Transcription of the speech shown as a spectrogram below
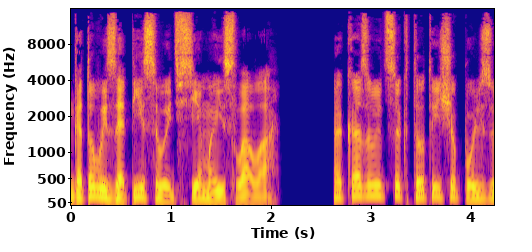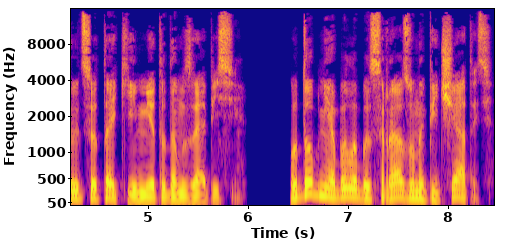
готовый записывать все мои слова. Оказывается, кто-то еще пользуется таким методом записи. Удобнее было бы сразу напечатать,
